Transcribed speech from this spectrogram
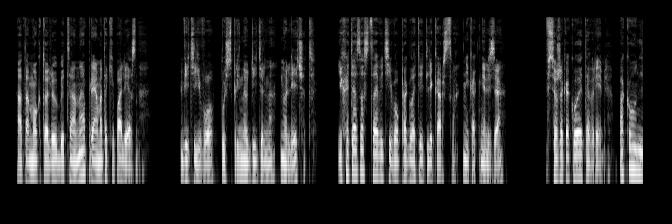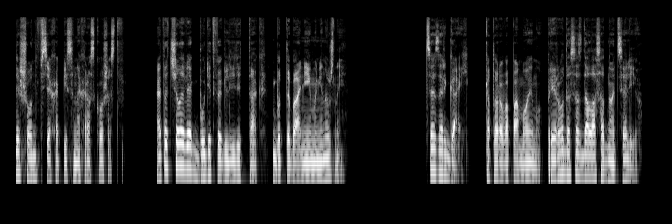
А тому, кто любит, она прямо-таки полезна. Ведь его, пусть принудительно, но лечат. И хотя заставить его проглотить лекарство никак нельзя, все же какое-то время, пока он лишён всех описанных роскошеств, этот человек будет выглядеть так, будто бы они ему не нужны. Цезарь Гай, которого, по-моему, природа создала с одной целью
